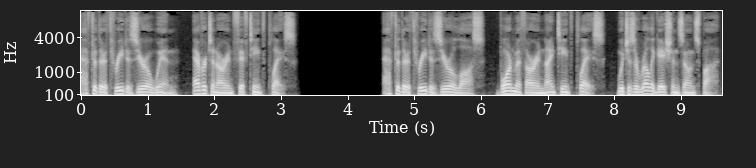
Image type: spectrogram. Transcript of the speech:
After their 3 0 win, Everton are in 15th place. After their 3 0 loss, Bournemouth are in 19th place, which is a relegation zone spot.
